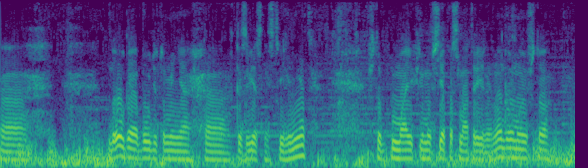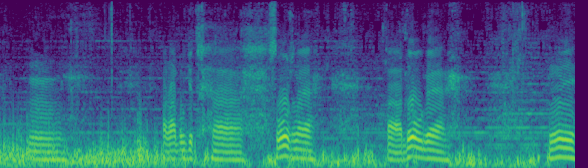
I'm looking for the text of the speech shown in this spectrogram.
а, долгая будет у меня а, к известности или нет, чтобы мои фильмы все посмотрели. Но думаю, что она будет э, сложная, долгая, ну и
